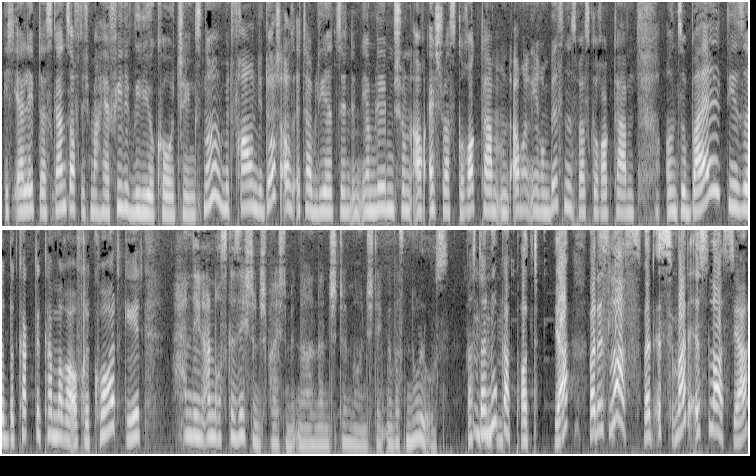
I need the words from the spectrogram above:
ich erlebe das ganz oft. Ich mache ja viele Video-Coachings ne, mit Frauen, die durchaus etabliert sind, in ihrem Leben schon auch echt was gerockt haben und auch in ihrem Business was gerockt haben. Und sobald diese bekackte Kamera auf Rekord geht, haben die ein anderes Gesicht und sprechen mit einer anderen Stimme. Und ich denke mir, was ist nur los? Was ist da nur kaputt? Ja? Was ist los? Was ist, was ist los? Ja?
